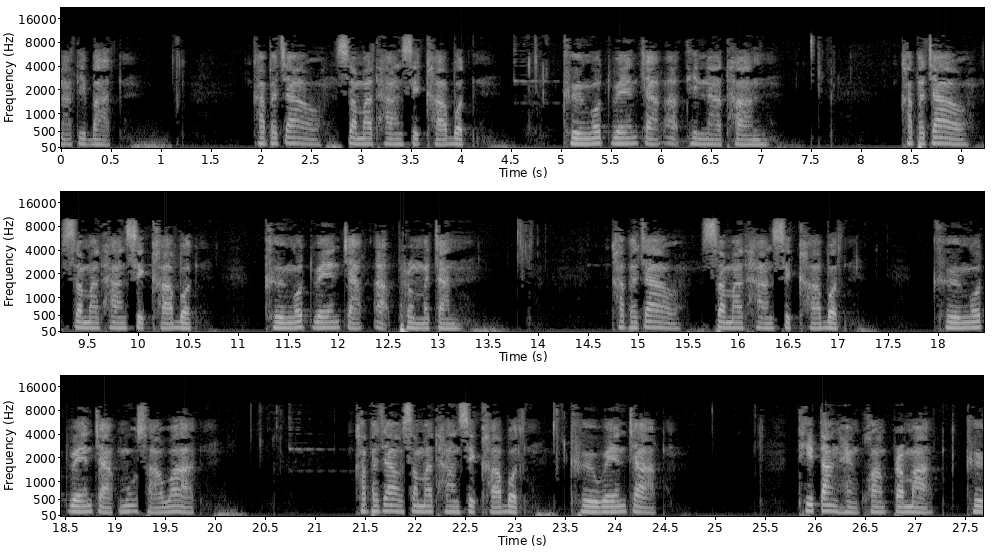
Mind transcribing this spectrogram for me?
นาติบาตข้าพเจ้าสมาทานสิกขาบท คืองดเว้นจากอธินาทานข้าพเจ้าสมาทานสิกขาบท คืองดเว้นจากอพรหมจรรย์ข้าพเจ้าสมาทานสิกขาบท คืองดเว้นจากมุสาวาทข้าพเจ้าสมทานสิกขาบท คือเว้นจากที่ตั้งแห่งความประมาท คือ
